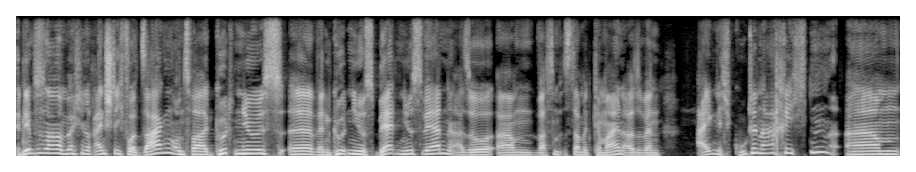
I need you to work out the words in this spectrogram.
In dem Zusammenhang möchte ich noch ein Stichwort sagen, und zwar Good News, äh, wenn Good News Bad News werden. Also, ähm, was ist damit gemeint? Also, wenn eigentlich gute Nachrichten ähm,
